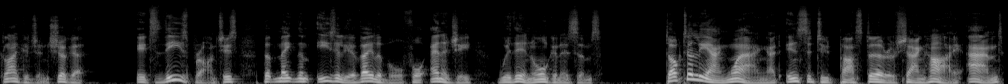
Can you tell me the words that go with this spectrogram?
glycogen sugar. It's these branches that make them easily available for energy within organisms. Dr. Liang Wang at Institute Pasteur of Shanghai and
